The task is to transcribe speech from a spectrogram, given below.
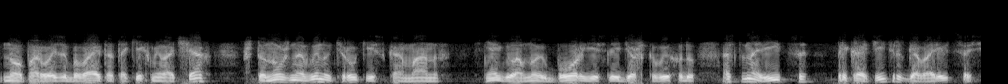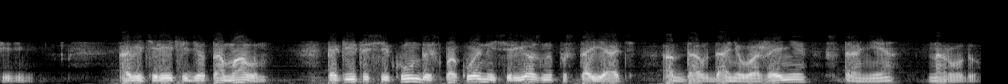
но порой забывает о таких мелочах, что нужно вынуть руки из карманов, снять головной убор, если идешь к выходу, остановиться, прекратить разговаривать с соседями. А ведь речь идет о малом. Какие-то секунды спокойно и серьезно постоять, отдав дань уважения стране, народу.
